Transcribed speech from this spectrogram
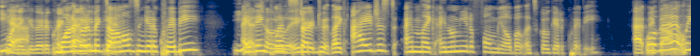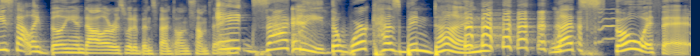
Wanna go get a quick Want to go to bite? Yeah. McDonald's and get a Quibi? I Yeah, think let's totally. start doing like I just I'm like I don't need a full meal, but let's go get a Quibi. at Well, then at least that like billion dollars would have been spent on something. Exactly. the work has been done. Let's go with it.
